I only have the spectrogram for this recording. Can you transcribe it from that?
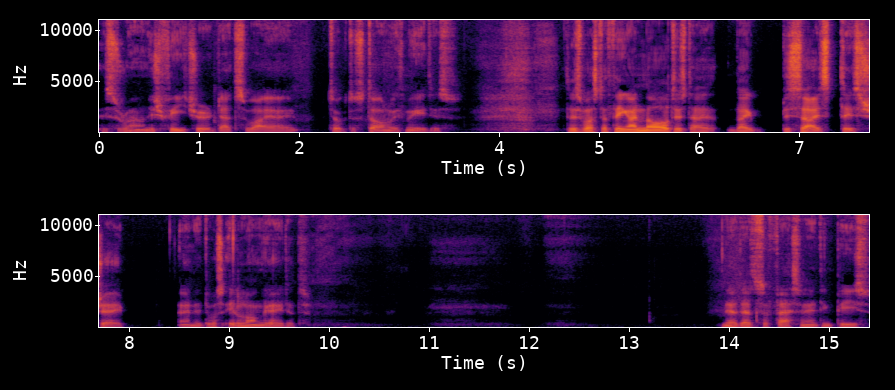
this roundish feature. That's why I took the stone with me. This this was the thing I noticed. I like besides this shape, and it was elongated. Yeah, that's a fascinating piece.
